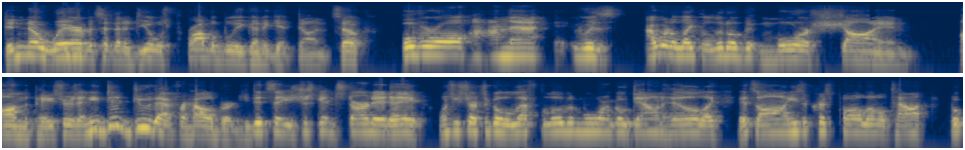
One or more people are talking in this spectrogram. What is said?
Didn't know where, but said that a deal was probably going to get done. So overall, on that, it was I would have liked a little bit more shine on the Pacers, and he did do that for Haliburton. He did say he's just getting started. Hey, once he starts to go left a little bit more and go downhill, like it's on. He's a Chris Paul level talent. But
